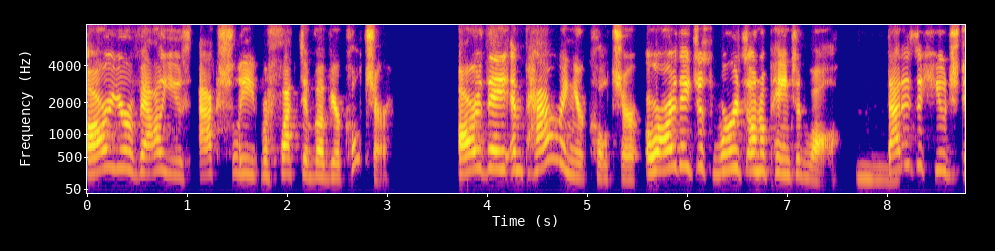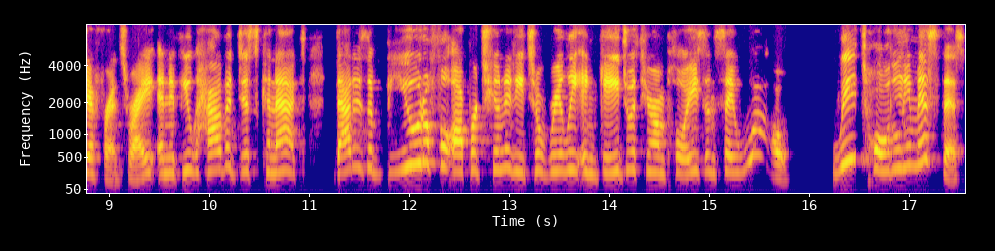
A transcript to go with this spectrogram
are your values actually reflective of your culture? Are they empowering your culture or are they just words on a painted wall? Mm. That is a huge difference, right? And if you have a disconnect, that is a beautiful opportunity to really engage with your employees and say, whoa, we totally missed this.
